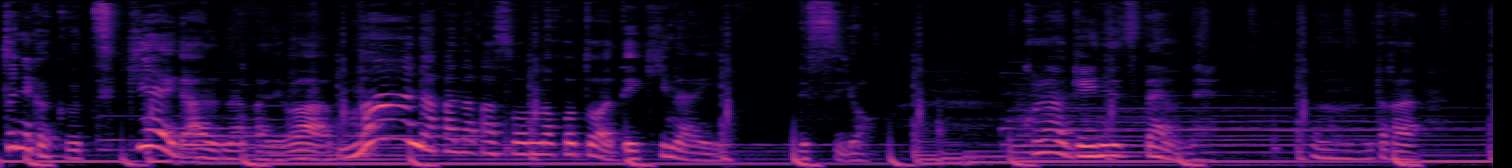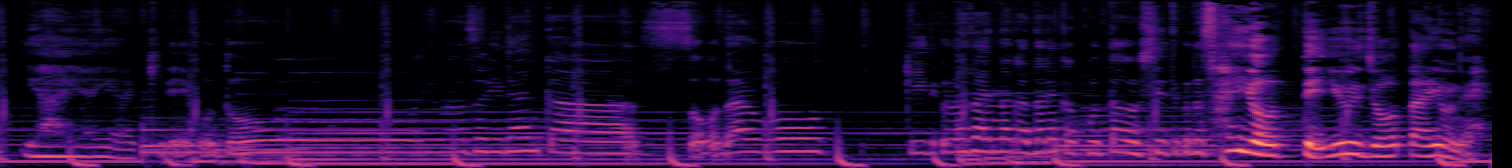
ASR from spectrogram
とにかく付き合いがある中ではまあなかなかそんなことはできないですよ。これは現実だよね。うん、だからいやいやいや綺麗事を言わずになんか相談を聞いてくださいなんか誰か答えを教えてくださいよっていう状態よね。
